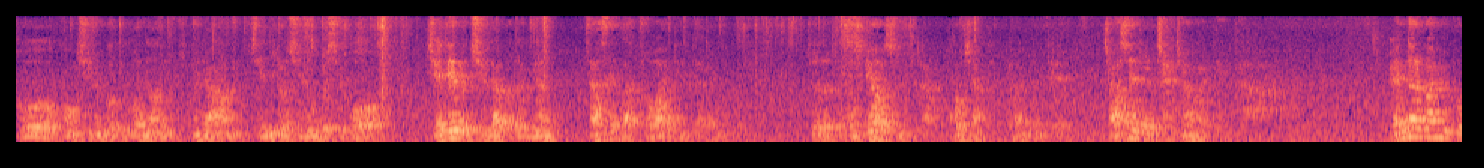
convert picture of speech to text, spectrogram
그공 치는 거 그거는 그냥 재미로 치는 것이고 제대로 치려 그러면 자세가 좋아야 된다는 거예요. 저도 조금 배웠습니다. 코치한테 배웠는데 자세를 잘 잡아야 된다. 맨날 가면 그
